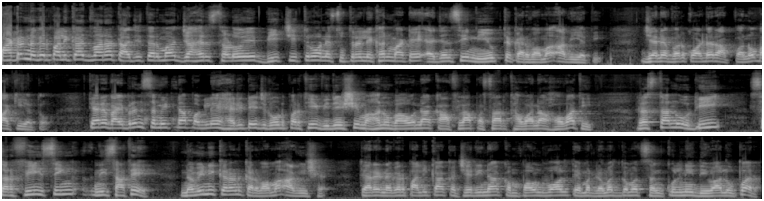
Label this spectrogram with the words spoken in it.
પાટણ નગરપાલિકા દ્વારા તાજેતરમાં જાહેર સ્થળોએ ભીત ચિત્રો અને સૂત્રલેખન માટે એજન્સી નિયુક્ત કરવામાં આવી હતી, જેને વર્ક ઓર્ડર આપવાનો બાકી હતો. ત્યારે વાઇબ્રન્ટ સમિટના પગલે હેરિટેજ રોડ પરથી વિદેશી મહાનુભાવોના કાફલા પસાર થવાના હોવાથી રસ્તાનું રી સર્ફિસિંગની સાથે નવીનીકરણ કરવામાં આવ્યું છે. ત્યારે નગરપાલિકા કચેરીના કમ્પાઉન્ડ વોલ તેમજ રમતગમત સંકુલની દિવાલ ઉપર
